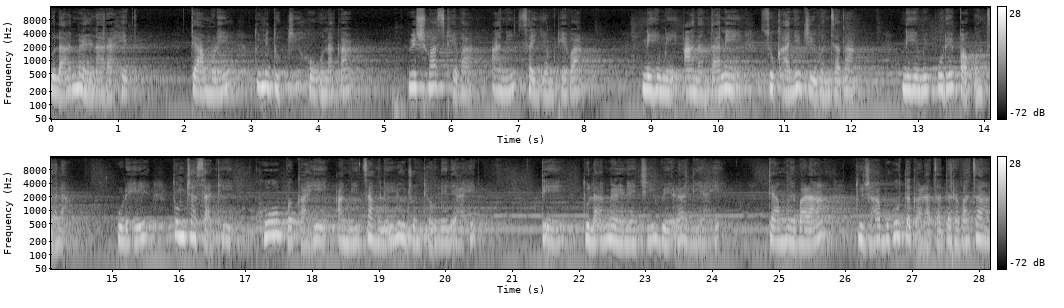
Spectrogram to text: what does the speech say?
तुला मिळणार आहेत. त्यामुळे तुम्ही दुःखी होऊ नका. विश्वास ठेवा आणि संयम ठेवा. नेहमी आनंदाने सुखाने जीवन जगा. नेहमी पुढे पाहून चला. पुढे तुमच्यासाठी खूप काही आम्ही चांगले योजून ठेवलेले आहे. ते तुला मिळण्याची वेळ आली आहे. त्यामुळे बाळा तुझ्या भूतकाळाचा दरवाजा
